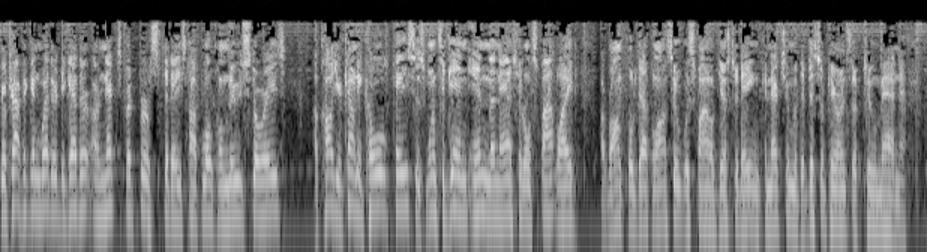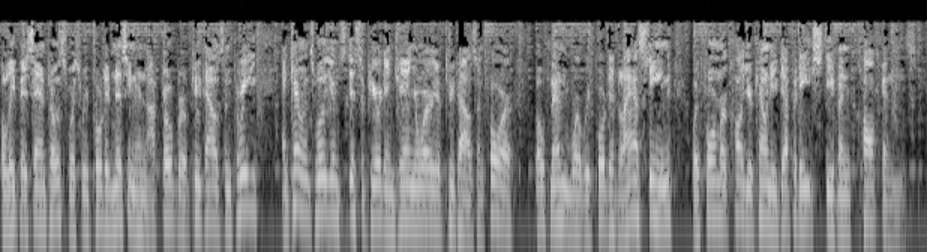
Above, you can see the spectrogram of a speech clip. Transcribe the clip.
Your traffic and weather together are next, but first, today's top local news stories. A Collier County cold case is once again in the national spotlight. A wrongful death lawsuit was filed yesterday in connection with the disappearance of two men. Felipe Santos was reported missing in October of 2003 and Terrence Williams disappeared in January of 2004. Both men were reported last seen with former Collier County Deputy Stephen Calkins.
